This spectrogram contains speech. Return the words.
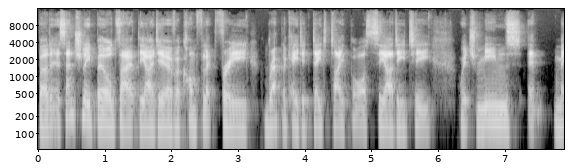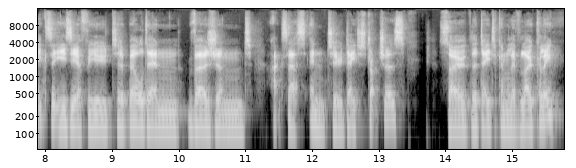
but it essentially builds out the idea of a conflict free replicated data type or CRDT, which means it makes it easier for you to build in versioned access into data structures. So the data can live locally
